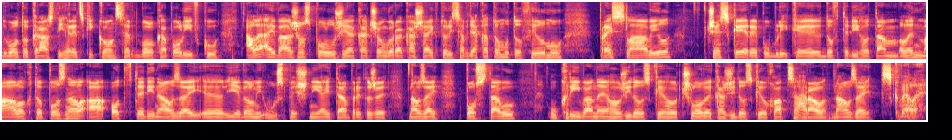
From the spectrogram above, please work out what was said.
Bol to krásny herecký koncert Bolka Polívku, ale aj vášho spolužiaka Čongora Kašaj, ktorý sa vďaka tomuto filmu preslávil v Českej republike. Dovtedy ho tam len málo kto poznal a odvtedy naozaj e, je veľmi úspešný aj tam, pretože naozaj postavu ukrývaného židovského človeka, židovského chlapca hral naozaj skvele.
